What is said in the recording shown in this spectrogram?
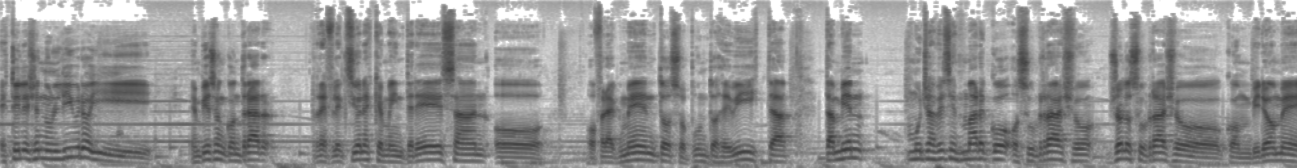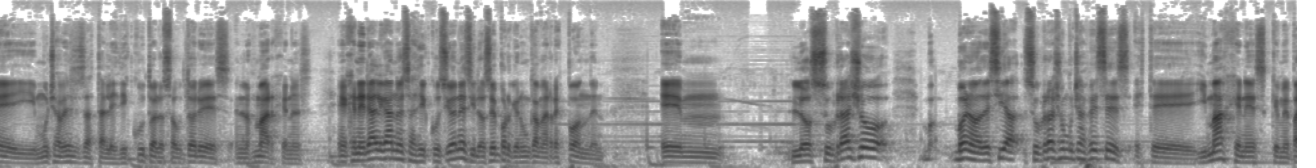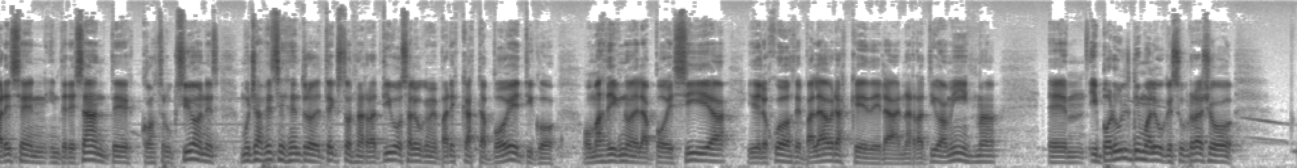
estoy leyendo un libro y empiezo a encontrar reflexiones que me interesan o, o fragmentos o puntos de vista, también muchas veces marco o subrayo, yo lo subrayo con Virome y muchas veces hasta les discuto a los autores en los márgenes. En general gano esas discusiones y lo sé porque nunca me responden. Em, los subrayo, bu- bueno, decía, subrayo muchas veces este, imágenes que me parecen interesantes, construcciones, muchas veces dentro de textos narrativos algo que me parezca hasta poético o más digno de la poesía y de los juegos de palabras que de la narrativa misma. Eh, y por último, algo que subrayo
